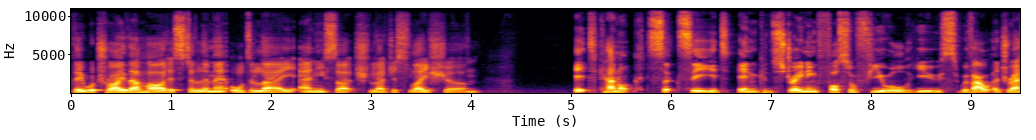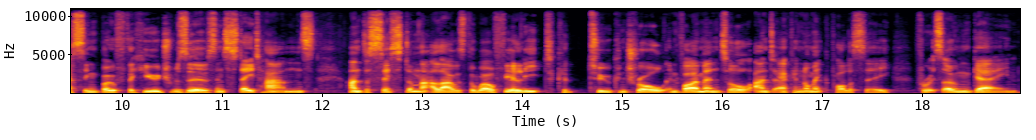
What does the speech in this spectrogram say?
they will try their hardest to limit or delay any such legislation. It cannot succeed in constraining fossil fuel use without addressing both the huge reserves in state hands and a system that allows the wealthy elite to control environmental and economic policy for its own gain.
